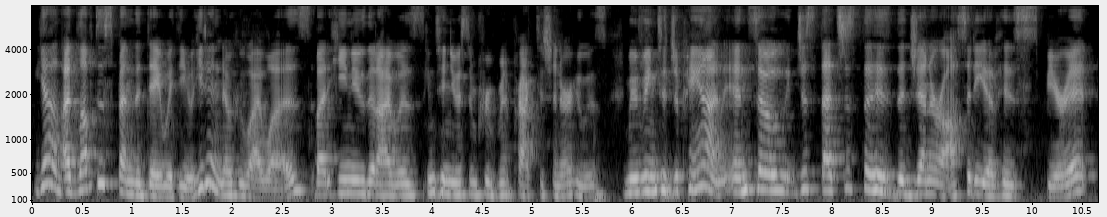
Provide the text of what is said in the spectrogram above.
yeah, I'd love to spend the day with you. He didn't know who I was, but he knew that I was continuous improvement practitioner who was moving to Japan. And so just that's just the, his, the generosity of his spirit.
